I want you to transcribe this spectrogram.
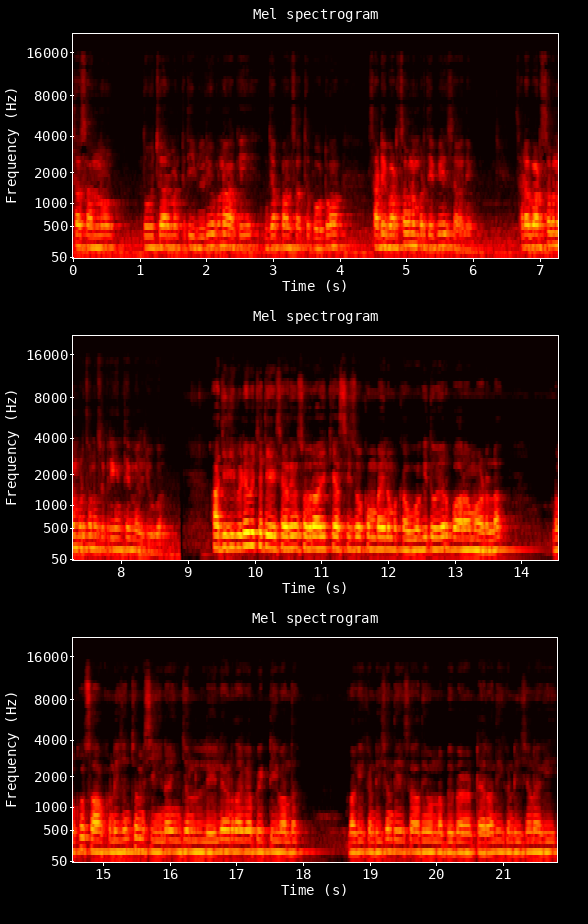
ਤਾਂ ਸਾਨੂੰ 2-4 ਮਿੰਟ ਦੀ ਵੀਡੀਓ ਬਣਾ ਕੇ ਜਾਂ 5-7 ਫੋਟੋਆਂ ਸਾਡੇ WhatsApp ਨੰਬਰ ਤੇ ਭੇਜ ਸਕਦੇ ਹੋ। ਸਾਡਾ WhatsApp ਨੰਬਰ ਤੁਹਾਨੂੰ ਸਕਰੀਨ ਤੇ ਮਿਲ ਜਾਊਗਾ ਅੱਜ ਦੀ ਵੀਡੀਓ ਵਿੱਚ ਦੇਖ ਸਕਦੇ ਹੋ ਸਵਰਾਜ 8100 ਕੰਬਾਈਨ ਮਕਾਊ ਹੈਗੀ 2012 ਮਾਡਲ ਆ। ਬਿਲਕੁਲ ਸਾਫ਼ ਕੰਡੀਸ਼ਨ ਚ ਮਸ਼ੀਨ ਆ ਇੰਜਨ ਲੈ ਲੈਣ ਦਾ ਹੈਗਾ, ਪੇਟੀ ਬੰਦ। ਬਾਕੀ ਕੰਡੀਸ਼ਨ ਦੇਖ ਸਕਦੇ ਹੋ 90 ਪੈ- ਟਾਇਰਾਂ ਦੀ ਕੰਡੀਸ਼ਨ ਹੈਗੀ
